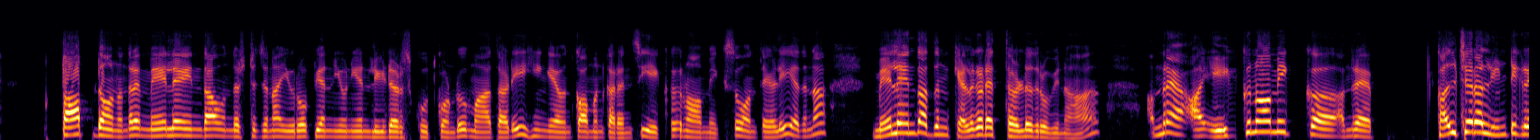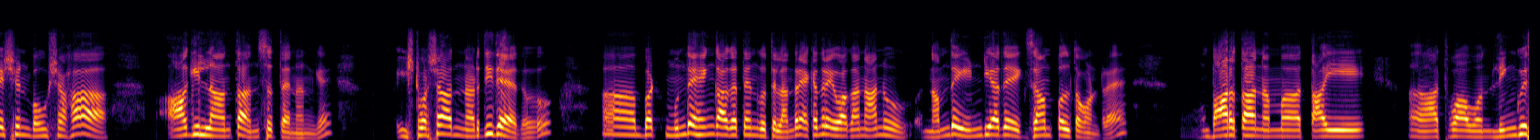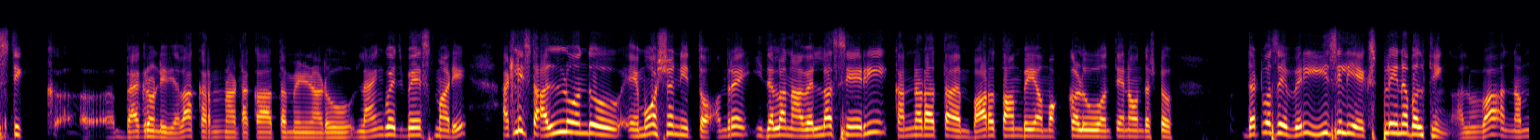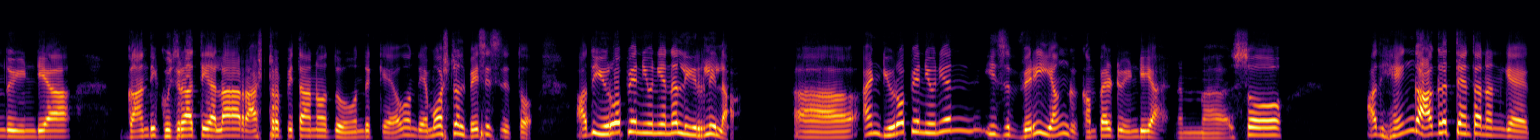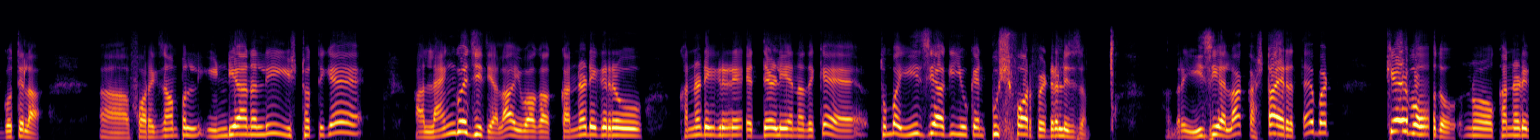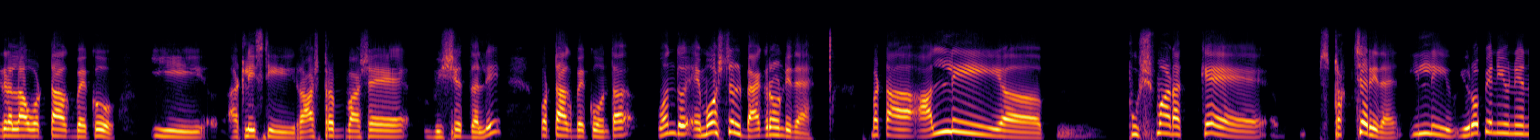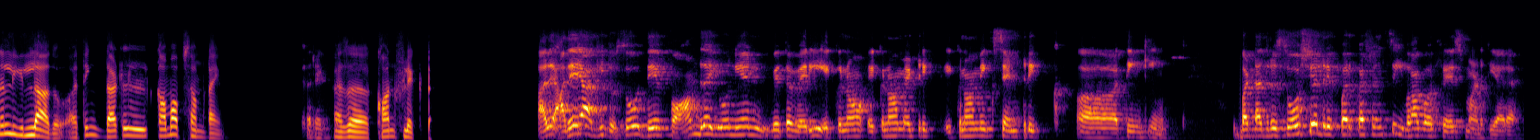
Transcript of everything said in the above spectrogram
ಟಾಪ್ ಡೌನ್ ಅಂದ್ರೆ ಮೇಲೆಯಿಂದ ಒಂದಷ್ಟು ಜನ ಯುರೋಪಿಯನ್ ಯೂನಿಯನ್ ಲೀಡರ್ಸ್ ಕೂತ್ಕೊಂಡು ಮಾತಾಡಿ, ಹಿಂಗೆ ಒಂದು ಕಾಮನ್ ಕರೆನ್ಸಿ ಎಕನಾಮಿಕ್ಸ್ ಅಂತ ಹೇಳಿ ಅದನ್ನ ಮೇಲೆಯಿಂದ ಅದನ್ನ ಕೆಳಗಡೆ ತಳ್ಳಿದ್ರು ವಿನಃ ಅಂದ್ರೆ ಆ ಎಕನಾಮಿಕ್ ಅಂದ್ರೆ ಕಲ್ಚರಲ್ ಇಂಟಿಗ್ರೇಷನ್ ಬಹುಶಃ ಆಗಿಲ್ಲ ಅಂತ ಅನ್ಸುತ್ತೆ ನನ್ಗೆ. ಇಷ್ಟು ವರ್ಷ ನಡೆದಿದೆ ಅದು. ಬಟ್ ಮುಂದೆ ಹೆಂಗಾಗತ್ತೆ ಅಂತ ಗೊತ್ತಿಲ್ಲ. ಅಂದ್ರೆ ಯಾಕಂದ್ರೆ ಇವಾಗ ನಾನು ನಮ್ದೇ ಇಂಡಿಯಾದೇ ಎಕ್ಸಾಂಪಲ್ ತಗೊಂಡ್ರೆ, ಭಾರತ ನಮ್ಮ ತಾಯಿ ಅಥವಾ ಒಂದು ಲಿಂಗ್ವಿಸ್ಟಿಕ್ ಬ್ಯಾಕ್ಗ್ರೌಂಡ್ ಇದೆಯಲ್ಲ? ಕರ್ನಾಟಕ, ತಮಿಳ್ನಾಡು ಲ್ಯಾಂಗ್ವೇಜ್ ಬೇಸ್ ಮಾಡಿ ಅಟ್ಲೀಸ್ಟ್ ಅಲ್ಲಿ ಒಂದು ಎಮೋಷನ್ ಇತ್ತು. ಅಂದ್ರೆ ಇದೆಲ್ಲ ನಾವೆಲ್ಲ ಸೇರಿ ಕನ್ನಡ ಭಾರತಾಂಬೆಯ ಮಕ್ಕಳು ಅಂತೇನೋ ಒಂದಷ್ಟು that was a very easily explainable thing ಅಲ್ವಾ? ನಮ್ದು ಇಂಡಿಯಾ ಗಾಂಧಿ ಗುಜರಾತಿ ಅಲ್ಲ ರಾಷ್ಟ್ರಪಿತ ಅನ್ನೋದು ಒಂದಕ್ಕೆ ಒಂದು ಎಮೋಷನಲ್ ಬೇಸಿಸ್ ಇತ್ತು. ಅದು ಯುರೋಪಿಯನ್ ಯೂನಿಯನ್ ಅಲ್ಲಿ ಇರಲಿಲ್ಲ. And European Union is very young compare to India ನಮ್ಮ ಸೊ ಅದು ಹೆಂಗ್ ಆಗುತ್ತೆ ಅಂತ ನನ್ಗೆ ಗೊತ್ತಿಲ್ಲ. ಫಾರ್ ಎಕ್ಸಾಂಪಲ್ ಇಂಡಿಯಾನಲ್ಲಿ ಇಷ್ಟೊತ್ತಿಗೆ ಆ ಲ್ಯಾಂಗ್ವೇಜ್ ಇದೆಯಲ್ಲ, ಇವಾಗ ಕನ್ನಡಿಗರು, ಕನ್ನಡಿಗರೇ ಎದ್ದೇಳಿ ಅನ್ನೋದಕ್ಕೆ ತುಂಬಾ ಈಸಿಯಾಗಿ you can push for federalism ಅಂದ್ರೆ ಈಸಿ ಅಲ್ಲ, ಕಷ್ಟ ಇರುತ್ತೆ ಬಟ್ ಕೇಳ್ಬಹುದು ಕನ್ನಡಿಗರೆಲ್ಲ ಒಟ್ಟಾಗ್ಬೇಕು. ಈ ಅಟ್ಲೀಸ್ಟ್ ಈ ರಾಷ್ಟ್ರ ಭಾಷೆ ವಿಷಯದಲ್ಲಿ ಒಟ್ಟಾಗ್ಬೇಕು ಅಂತ ಒಂದು ಎಮೋಷನಲ್ ಬ್ಯಾಕ್ ಗ್ರೌಂಡ್ ಇದೆ ಬಟ್ ಅಲ್ಲಿ ಪುಷ್ ಮಾಡಕ್ಕೆ ಸ್ಟ್ರಕ್ಚರ್ ಇದೆ. ಇಲ್ಲಿ ಯುರೋಪಿಯನ್ ಯೂನಿಯನ್ ಅಲ್ಲಿ ಇಲ್ಲ ಅದು. I think that will come up some time as a conflict ಅದೇ ಅದೇ ಆಗಿದ್ದು. So they form the union with a very ಎಕನೋ econometric economic centric thinking but ಅದ್ರ ಸೋಷಿಯಲ್ ರಿಪರ್ಕಷನ್ಸ್ ಇವಾಗ ಅವ್ರು ಫೇಸ್ ಮಾಡ್ತಿದ್ದಾರೆ.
